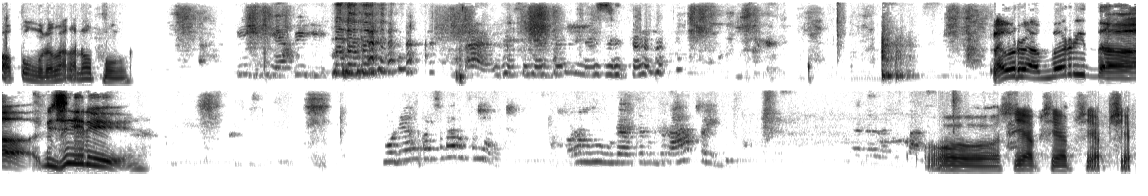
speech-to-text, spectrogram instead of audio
opung udah makan opung. Pigi ya pigi. Laura berita di sini. Mau diangkat sekarang semua. Orang udah jam berapa ini? Oh, siap, siap, siap, siap.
